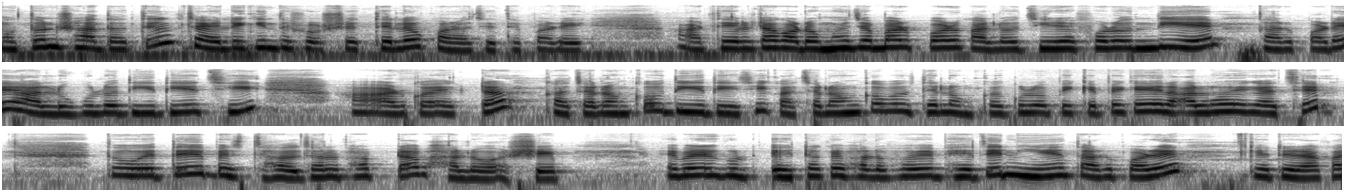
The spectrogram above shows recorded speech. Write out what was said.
মতন সাদা তেল, চাইলে কিন্তু সর্ষের তেলেও করা যেতে পারে। আর তেলটা গরম হয়ে যাবার পর কালো জিরে ফোড়ন দিয়ে তারপরে আলুগুলো দিয়ে দিয়েছি। আর কয়েকটা কাঁচা লঙ্কাও দিয়ে দিয়েছি। কাঁচা লঙ্কা বলতে লঙ্কাগুলো পেকে পেকে লাল হয়ে গেছে। তো এতে বেশ ঝাল ঝাল ভাবটা ভালো আসে। এবার এটাকে ভালোভাবে ভেজে নিয়ে তারপরে কেটে রাখা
